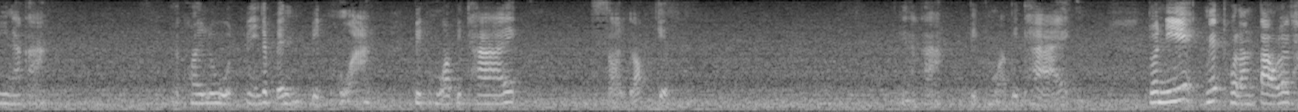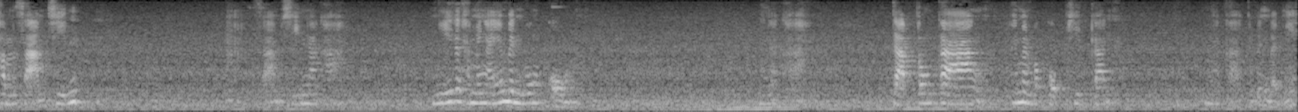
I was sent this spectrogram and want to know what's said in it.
นี่นะคะ ค่อยรูดนี่จะเป็นปิดหัว ปิดหัวปิดท้าย สอดล็อกเก็บนี่นะคะ ปิดหัวปิดท้าย ตัวนี้เม็ดถั่วลันเตาเราทำสามชิ้นสามชิ้นนะคะ นี้จะทำยังไงให้เป็นวงกลมนี่นะคะ จับตรงกลางให้มันประกบชิดกันนะคะ จะเป็นแบบนี้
